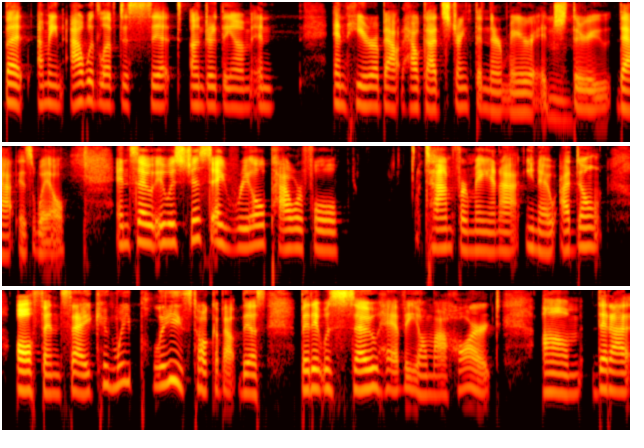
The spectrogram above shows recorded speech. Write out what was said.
But I mean, I would love to sit under them and and hear about how God strengthened their marriage Mm. through that as well. And so it was just a real powerful time for me. And I, you know, I don't often say, "Can we please talk about this?" But it was so heavy on my heart um, that I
